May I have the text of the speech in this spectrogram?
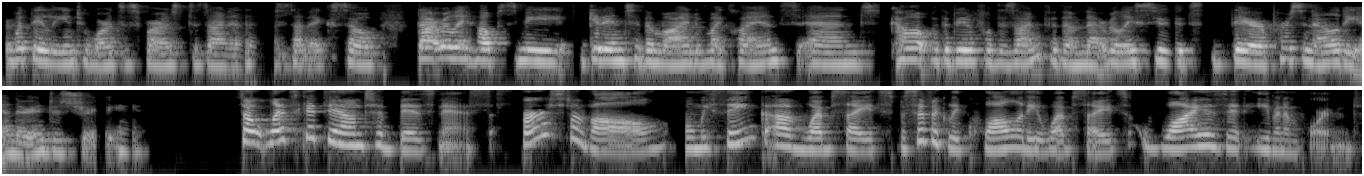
what they lean towards as far as design and aesthetics. So that really helps me get into the mind of my clients and come up with a beautiful design for them that really suits their personality and their industry. So let's get down to business. First of all, when we think of websites, specifically quality websites, why is it even important?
